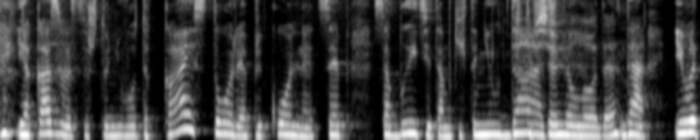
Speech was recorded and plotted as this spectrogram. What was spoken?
и оказывается, что у него такая история прикольная, цепь событий, там каких-то неудач. все вело, да? Да, и вот,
